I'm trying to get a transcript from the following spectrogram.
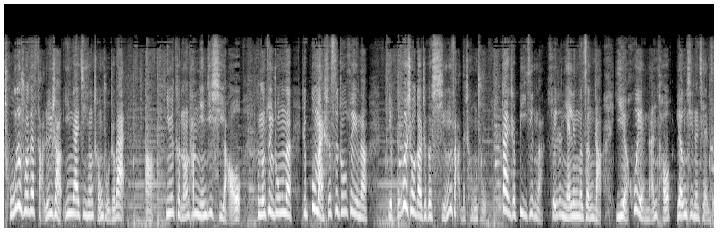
除了说在法律上应该进行惩处之外，啊，因为可能他们年纪小，可能最终呢，这不满十四周岁呢，也不会受到这个刑法的惩处。但是毕竟啊，随着年龄的增长，也会难逃良心的谴责。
